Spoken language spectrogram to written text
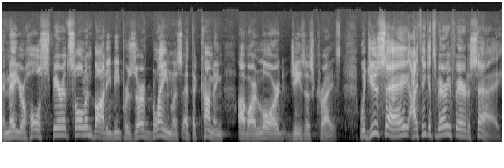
and may your whole spirit, soul, and body be preserved blameless at the coming of our Lord Jesus Christ. Would you say, I think it's very fair to say,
